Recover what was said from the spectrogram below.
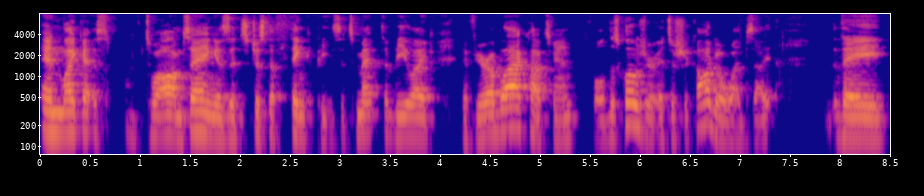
And like as- that's all I'm saying is it's just a think piece. It's meant to be like if you're a Blackhawks fan, full disclosure, it's a Chicago website. They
